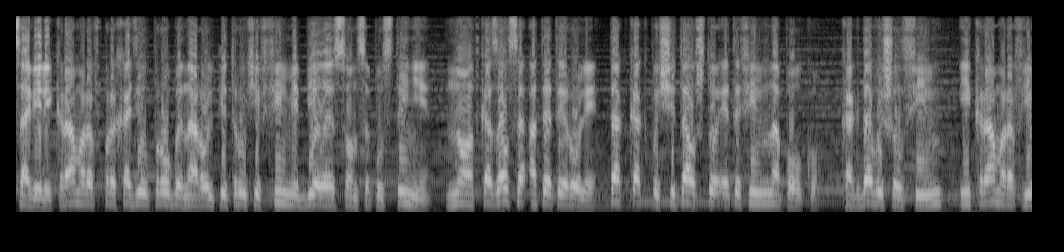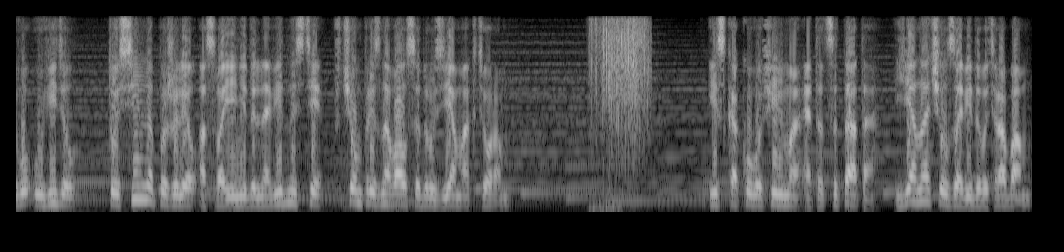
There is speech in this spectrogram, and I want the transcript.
Савелий Крамаров проходил пробы на роль Петрухи в фильме «Белое солнце пустыни», но отказался от этой роли, так как посчитал, что это фильм на полку. Когда вышел фильм, и Крамаров его увидел, то сильно пожалел о своей недальновидности, в чем признавался друзьям-актерам. Из какого фильма эта цитата? «Я начал завидовать рабам.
